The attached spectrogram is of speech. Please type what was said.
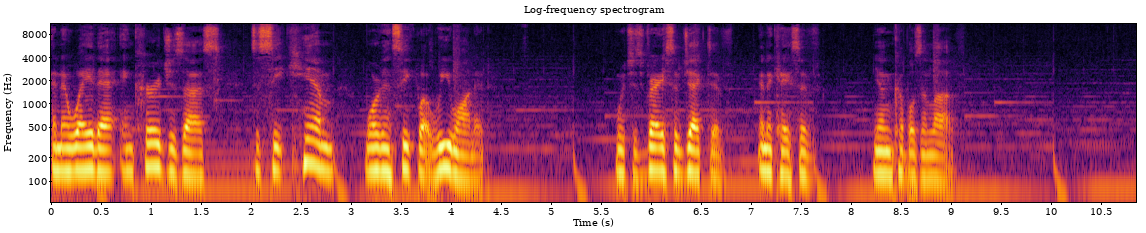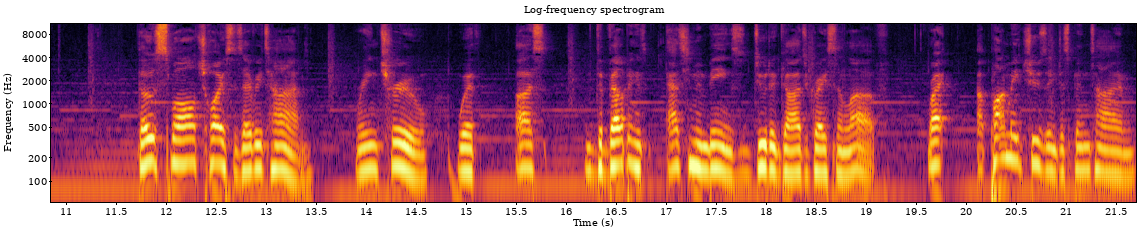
and a way that encourages us to seek Him more than seek what we wanted, which is very subjective in the case of young couples in love. Those small choices every time ring true with us developing as human beings due to God's grace and love. Right? Upon me choosing to spend time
